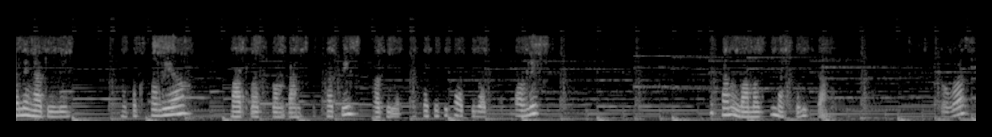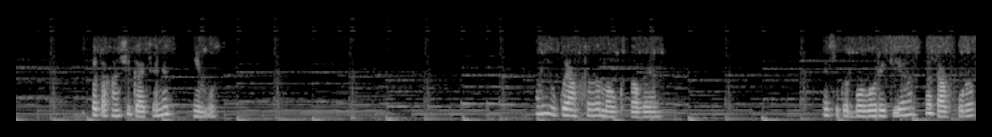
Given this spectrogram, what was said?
ძალიან ადვილი მოგხსოვია მართლაც რომ დამწყებთათვის ადვილად ასეთი და ადვილად სწავლის თან ლამაზი ნახევრის გამო სოლას. ცოტა ხანში გაჩენებ იმუს. აი უკვე ახლა მოვკრავე. ეს უკვე ბოლო რიგია და დავხურავ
